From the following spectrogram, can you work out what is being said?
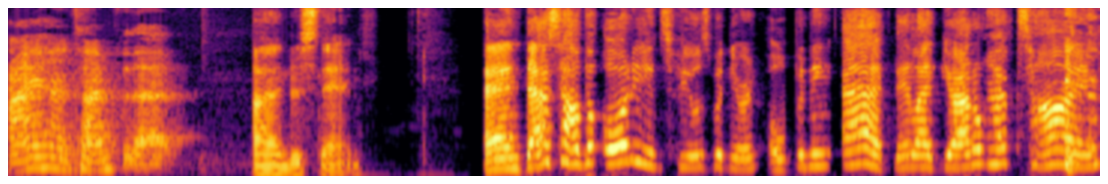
I ain't had time for that. I understand. And that's how the audience feels when you're an opening act. They're like, yo, I don't have time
